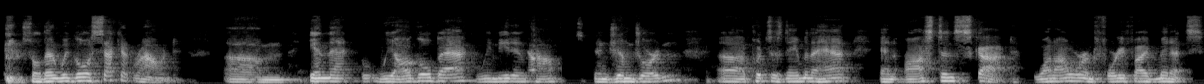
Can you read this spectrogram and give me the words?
so then we go a second round. Um, in that we all go back, we meet in conference, and Jim Jordan uh, puts his name in the hat, and Austin Scott, one hour and 45 minutes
